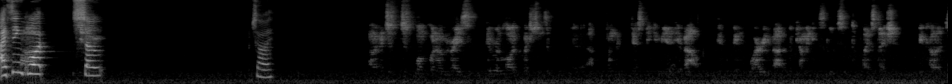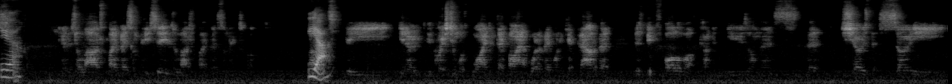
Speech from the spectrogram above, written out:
I think what so. Sorry. Uh, just, just one point I would raise, there were a lot of questions uh, from the Destiny community about people being worried about it becoming exclusive to PlayStation because Yeah. you know, there's a large player base on PC, there's a large player base on Xbox. Yeah. But The you know the question was why did they buy it? What do they want to get out of it? There's been follow up kind of news on this that shows that Sony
